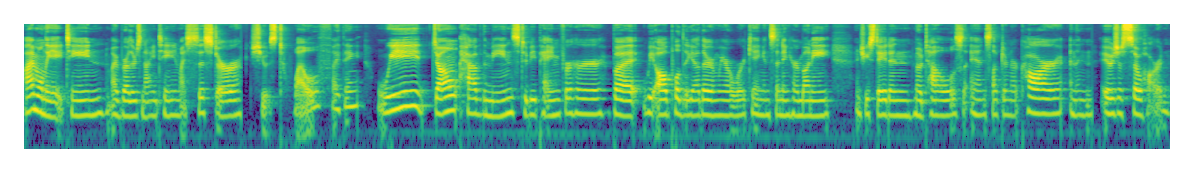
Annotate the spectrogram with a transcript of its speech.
I'm only 18, my brother's 19, my sister, she was 12, I think. We don't have the means to be paying for her, but we all pulled together and we were working and sending her money. And she stayed in motels and slept in her car. And then it was just so hard.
